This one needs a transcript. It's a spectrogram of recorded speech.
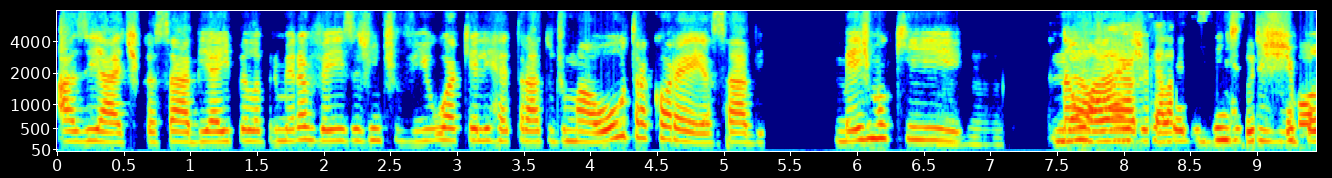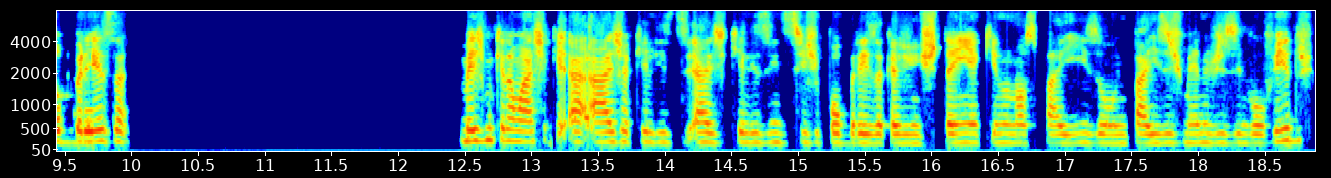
asiática, sabe? E aí pela primeira vez a gente viu aquele retrato de uma outra Coreia, sabe? Mesmo que uhum. não, não, haja aqueles índices de pobreza mesmo que não que haja aqueles, aqueles índices de pobreza que a gente tem aqui no nosso país ou em países menos desenvolvidos,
